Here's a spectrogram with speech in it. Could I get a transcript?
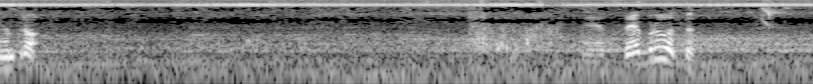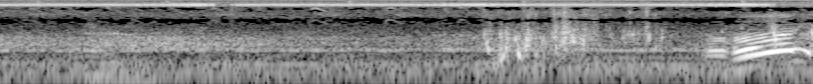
Entrou. Essa é bruta. Oi.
